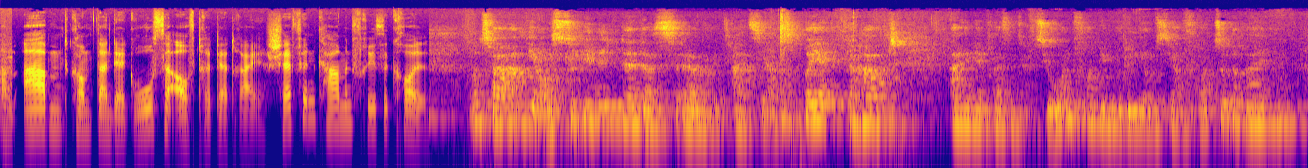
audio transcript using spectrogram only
Am Abend kommt dann der große Auftritt der drei. Chefin Carmen Frese-Kroll. Und zwar haben die Auszubildenden das ähm, als Jahresprojekt gehabt, eine Präsentation von dem Jubiläumsjahr vorzubereiten.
